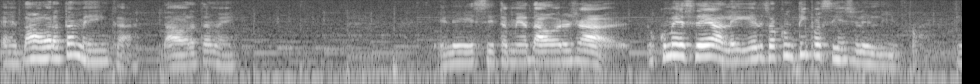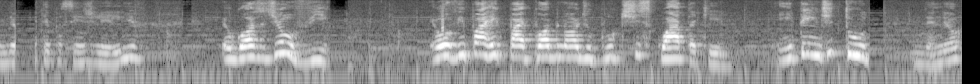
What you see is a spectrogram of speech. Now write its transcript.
É da hora também, cara. Da hora também. Ele esse também é da hora, eu já. Eu comecei a ler ele, só que não tenho paciência de ler livro. Tenho paciência de ler livro. Eu gosto de ouvir. Eu ouvi para Rico Pai Pobre no audiobook X4 aqui. Entendi tudo entendeu?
